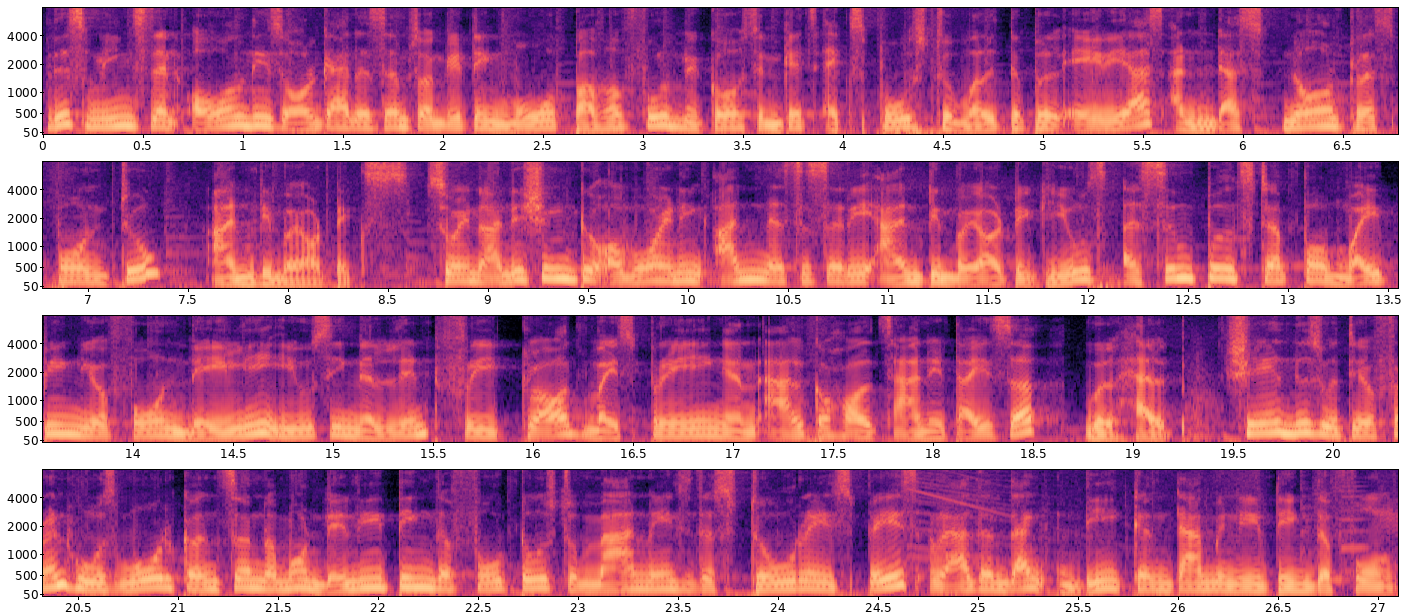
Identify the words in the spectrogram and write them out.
This means that all these organisms are getting more powerful because it gets exposed to multiple areas and does not respond to antibiotics. So in addition to avoiding unnecessary antibiotic use, a simple step of wiping your phone daily using a lint-free cloth by spraying an alcohol sanitizer will help. Share this with your friend who is more concerned about deleting the photos to manage the storage space rather than decontaminating the phone.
